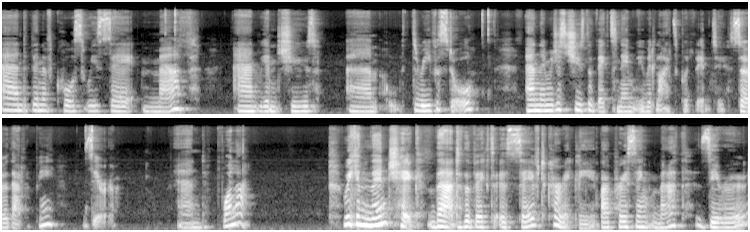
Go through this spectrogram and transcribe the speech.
and then, of course, we say math, and we're going to choose um, three for store. And then we just choose the vector name we would like to put it into. So that would be zero. And voila. We can then check that the vector is saved correctly by pressing math 0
